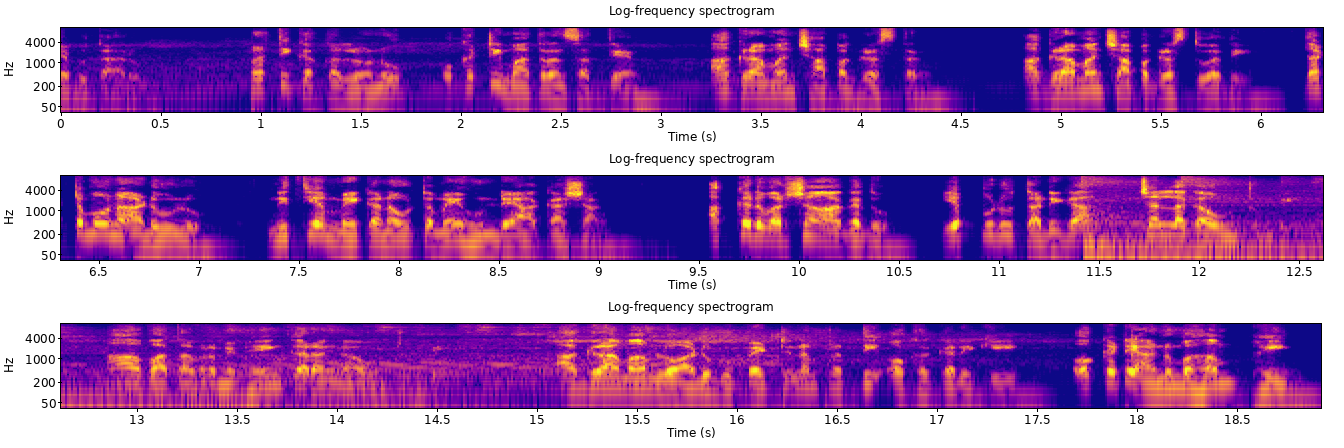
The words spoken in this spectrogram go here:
చెబుతారు. ప్రతి కథల్లోనూ ఒకటి మాత్రం సత్యం. ఆ గ్రామం చాపగ్రస్తం. ఆ గ్రామం చాపగ్రస్తు అది. దట్టమోన అడవులు. నిత్యం మేకనౌటమే ఉండే ఆకాశం. అక్కడి వర్షం ఆగదు. ఎప్పుడూ తడిగా చల్లగా ఉంటుంది. ఆ వాతావరణం భయంకరంగా ఉంటుంది. ఆ గ్రామంలో అడుగు పెట్టిన ప్రతి ఒక్కరికి ఒకటే అనుభవం భయం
